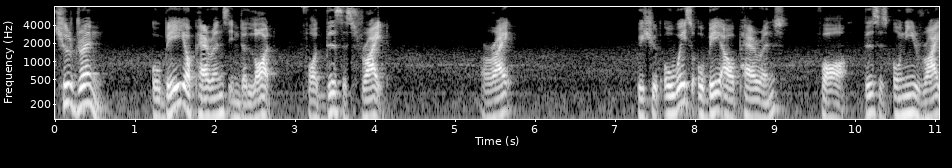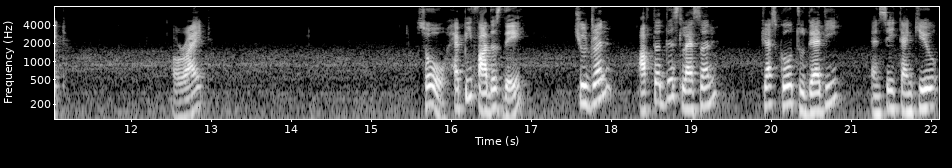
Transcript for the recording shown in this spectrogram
Children, obey your parents in the Lord, for this is right. Alright? We should always obey our parents, for this is only right. Alright? So, happy Father's Day. Children, after this lesson, just go to daddy and say thank you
